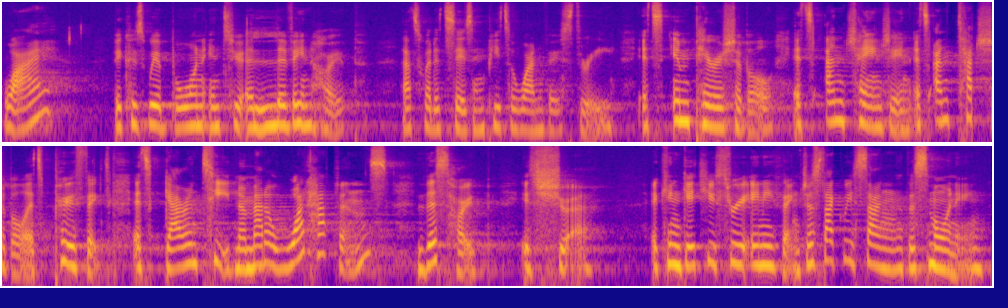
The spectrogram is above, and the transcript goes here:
Why? Because we're born into a living hope. That's what it says in Peter 1, verse 3. It's imperishable, it's unchanging, it's untouchable, it's perfect, it's guaranteed. No matter what happens, this hope is sure. It can get you through anything. Just like we sang this morning,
